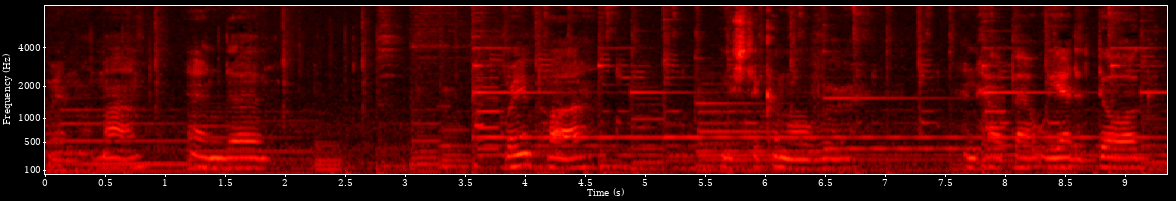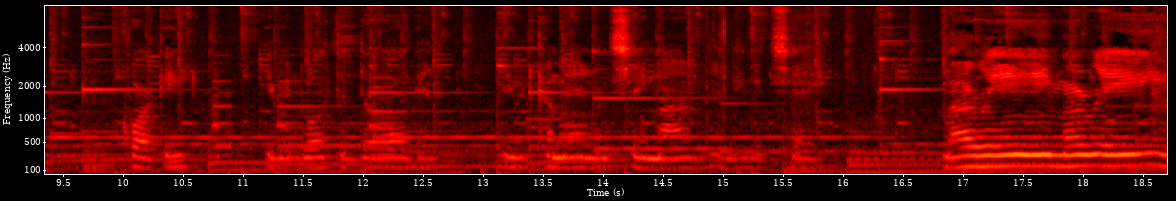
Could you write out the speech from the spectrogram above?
Grandma, Mom. And uh, Grandpa used to come over and help out. We had a dog, Corky. He would walk the dog and he would come in and see Mom and he would say, Marie, Marie,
